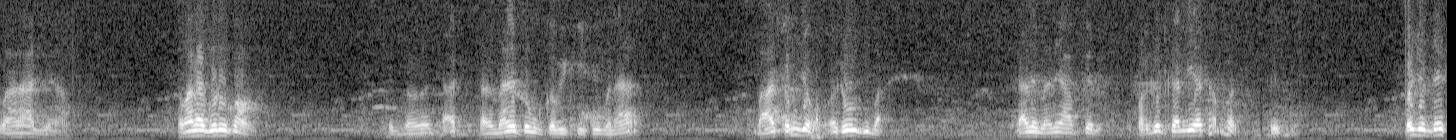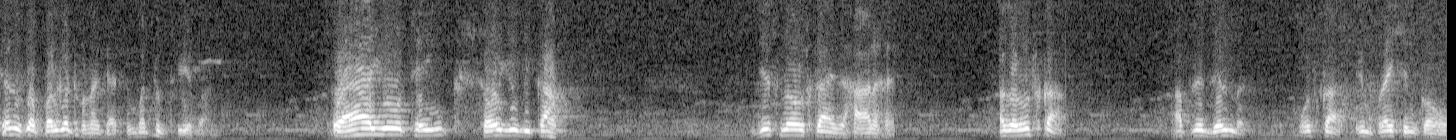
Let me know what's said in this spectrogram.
महाराज ने तुम्हारा गुरु कौन? तो दोनों चाह मैंने तुमको कभी किसी बनाया। बात समझो असूल की बात। पहले मैंने आपके प्रगट कर दिया था, बस तो जो देखे ना उसका प्रगट होना चाहते मतलब थी ये बात। तो I you think so you become जिसमें उसका इजहार है, अगर उसका, अपने दिल में उसका इंप्रेशन कहो,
